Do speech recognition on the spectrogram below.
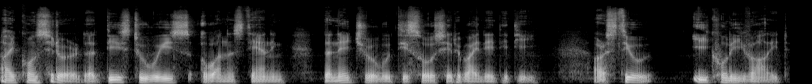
I consider that these two ways of understanding the nature of dissociative identity are still equally valid,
